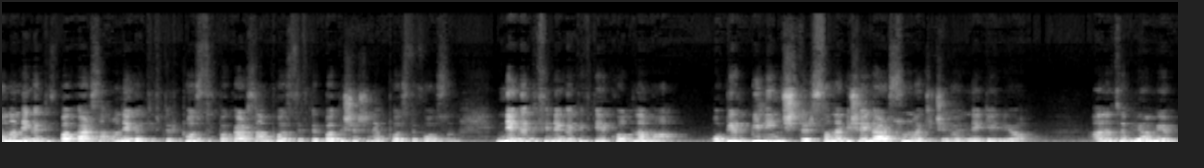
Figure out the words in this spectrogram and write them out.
ona negatif bakarsan o negatiftir. Pozitif bakarsan pozitiftir. Bakış açın hep pozitif olsun. Negatifi negatif diye kodlama. O bir bilinçtir. Sana bir şeyler sunmak için önüne geliyor. Anlatabiliyor muyum?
